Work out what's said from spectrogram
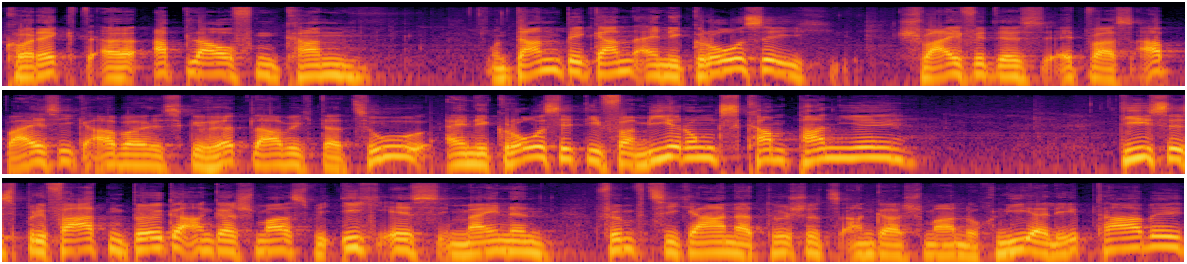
korrekt äh, ablaufen kann. Und dann begann eine große, ich schweife das etwas ab, weiß ich, aber es gehört, glaube ich, dazu, eine große Diffamierungskampagne dieses privaten Bürgerengagements, wie ich es in meinen 50 Jahren Naturschutzengagement noch nie erlebt habe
